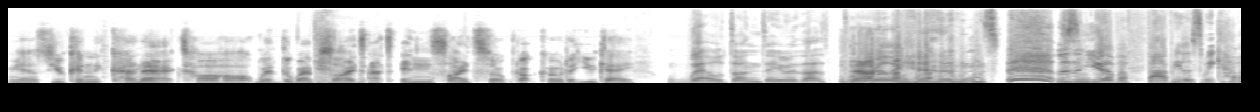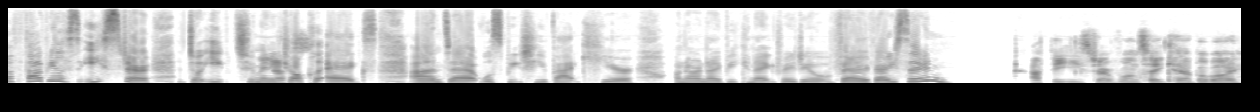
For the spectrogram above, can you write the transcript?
Yes, you can connect haha with the website at insidesoap.co.uk. Well done, David. That's brilliant. Listen, you have a fabulous week. Have a fabulous Easter. Don't eat too many yes. chocolate eggs. And uh, we'll speak to you back here on RNIB Connect Radio very, very soon. Happy Easter, everyone. Take care. Bye bye.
